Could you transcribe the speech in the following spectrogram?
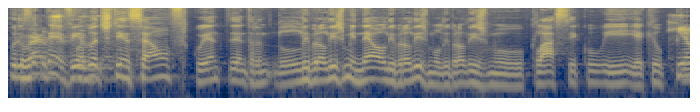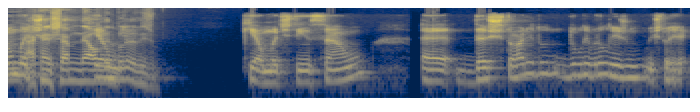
Por isso é claro é que tem havido pode... a distinção frequente entre liberalismo e neoliberalismo, o liberalismo clássico e aquilo que, que é uma, há quem chame neoliberalismo. Que é uma distinção uh, da história do, do, liberalismo. Isto é,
